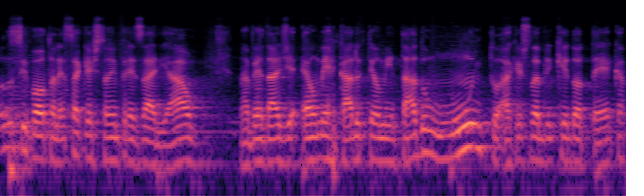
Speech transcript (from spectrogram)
Quando se volta nessa questão empresarial, na verdade é um mercado que tem aumentado muito a questão da brinquedoteca.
